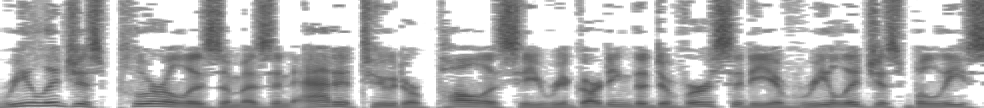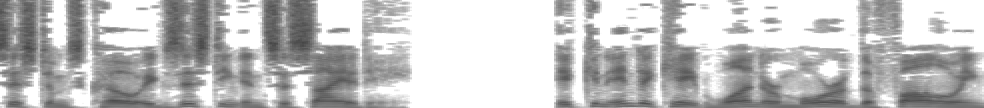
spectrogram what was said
Religious pluralism is an attitude or policy regarding the diversity of religious belief systems co-existing in society. It can indicate one or more of the following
